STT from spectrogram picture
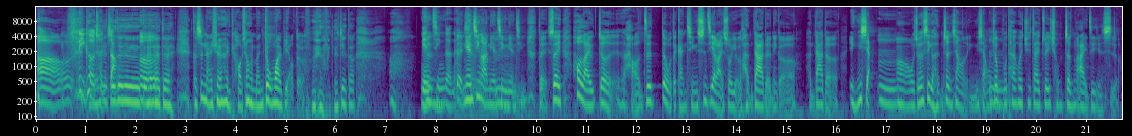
啊，立刻成长。对对对对对对，對、嗯。可是男生很好像很蛮重外表的，我就觉得啊，年轻的男对年轻啊，年轻年轻。对，所以后来就好，这对我的感情世界来说有很大的那个很大的影响。嗯嗯，我觉得是一个很正向的影响，嗯、我就不太会去再追求真爱这件事了。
